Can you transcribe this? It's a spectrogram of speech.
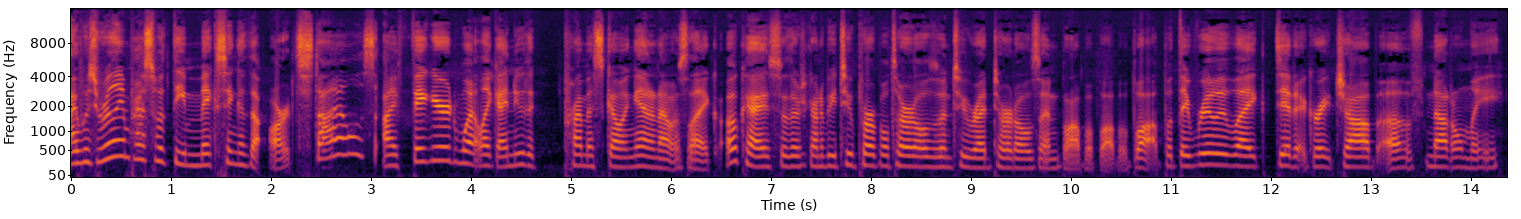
I was really impressed with the mixing of the art styles. I figured when like I knew the premise going in and I was like, okay, so there's going to be two purple turtles and two red turtles and blah blah blah blah blah. But they really like did a great job of not only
